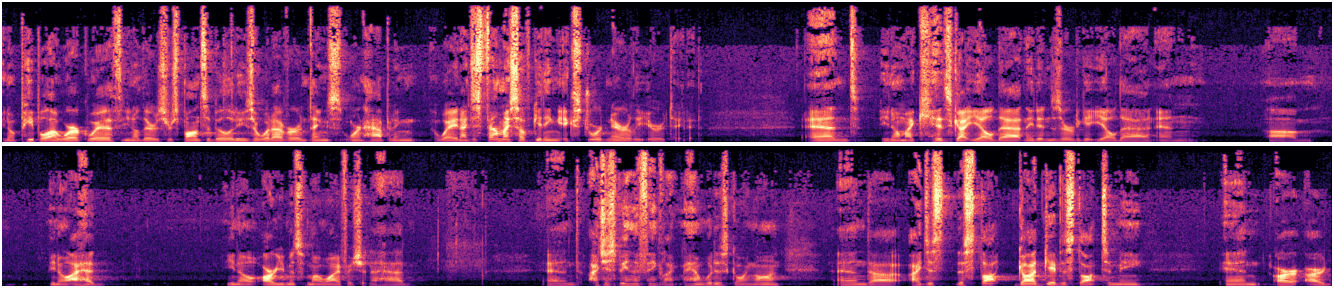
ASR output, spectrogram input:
you know, people I work with, you know, there's responsibilities or whatever, and things weren't happening the way, and I just found myself getting extraordinarily irritated. And you know, my kids got yelled at, and they didn't deserve to get yelled at, and um, you know, I had you know arguments with my wife I shouldn't have had and I just began to think, like, man, what is going on? And uh, I just, this thought, God gave this thought to me. And our, our,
